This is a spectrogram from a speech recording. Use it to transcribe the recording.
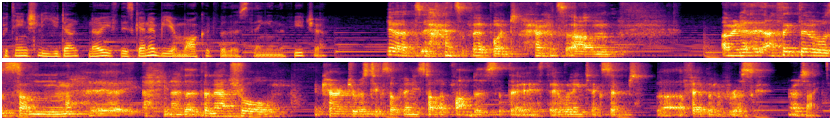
potentially you don't know if there's going to be a market for this thing in the future. Yeah, it's a fair point. Um, I mean, I think there was some, uh, you know, the, the, natural characteristics of any startup founders that they they're willing to accept a fair bit of risk, right? right.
